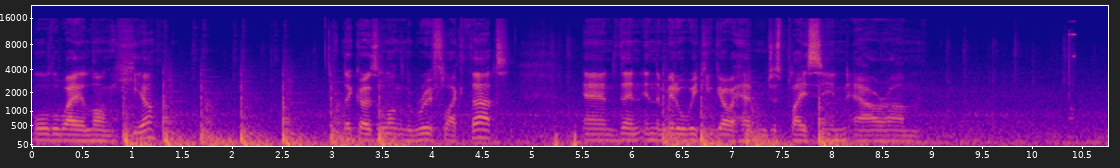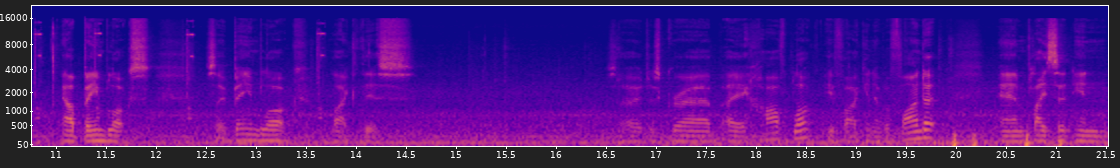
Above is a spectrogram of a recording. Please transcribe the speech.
all the way along here that goes along the roof like that. And then in the middle we can go ahead and just place in our um, our beam blocks. So beam block like this. So just grab a half block if I can ever find it and place it in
